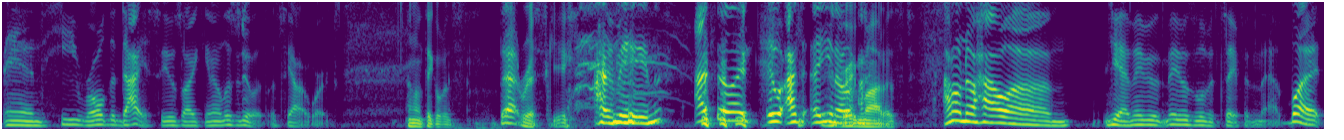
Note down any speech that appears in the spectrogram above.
And he rolled the dice. He was like, you know, let's do it. Let's see how it works. I don't think it was that risky. I mean, I feel like it, I, you know, very modest. I don't know how. Um, yeah, maybe maybe it was a little bit safer than that, but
